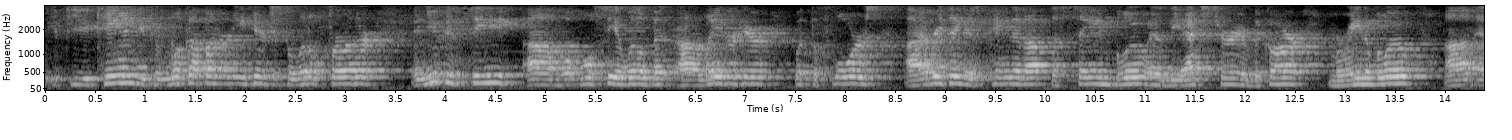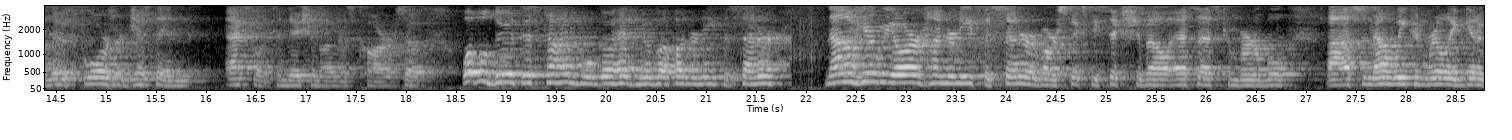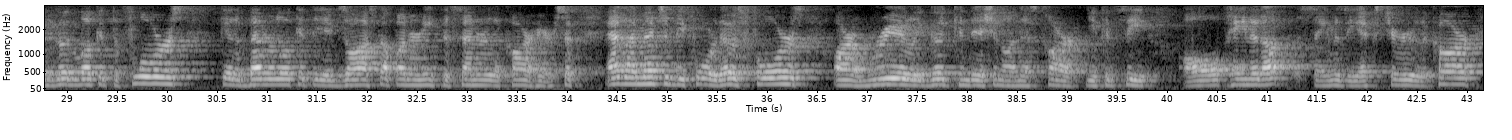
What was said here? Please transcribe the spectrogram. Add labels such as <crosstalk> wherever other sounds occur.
if you can, you can look up underneath here just a little further and you can see um, what we'll see a little bit uh, later here with the floors. Uh, everything is painted up the same blue as the exterior of the car, marina blue, uh, and those floors are just in excellent condition on this car. So what we'll do at this time, we'll go ahead and move up underneath the center. Now here we are underneath the center of our 66 Chevelle SS convertible. Uh, so now we can really get a good look at the floors, get a better look at the exhaust up underneath the center of the car here. So as I mentioned before, those floors are in really good condition on this car. You can see all painted up, same as the exterior of the car.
